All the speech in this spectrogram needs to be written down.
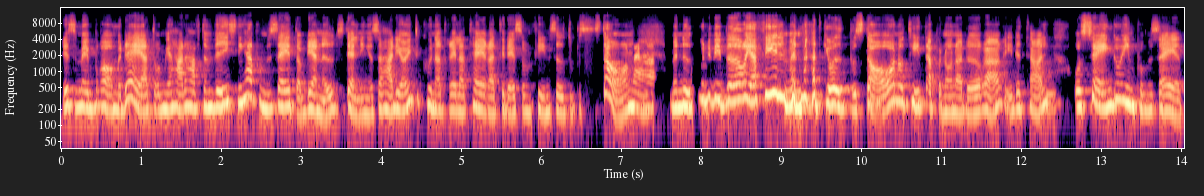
det som är bra med det är att om jag hade haft en visning här på museet av den utställningen så hade jag inte kunnat relatera till det som finns ute på stan. Nej. Men nu kunde vi börja filmen med att gå ut på stan och titta på några dörrar i detalj och sen gå in på museet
